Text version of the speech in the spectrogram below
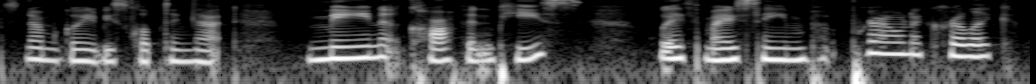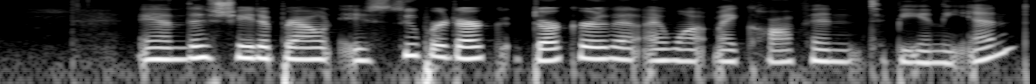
So now I'm going to be sculpting that main coffin piece with my same brown acrylic. And this shade of brown is super dark, darker than I want my coffin to be in the end.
